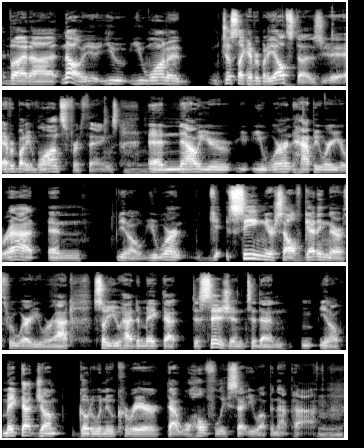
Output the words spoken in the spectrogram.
But uh, no, you you you wanted just like everybody else does. Everybody wants for things, Mhm. and now you're you you weren't happy where you were at, and you know you weren't ge- seeing yourself getting there through where you were at. So you had to make that decision to then you know make that jump, go to a new career that will hopefully set you up in that path. Mhm.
